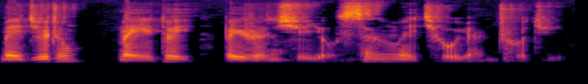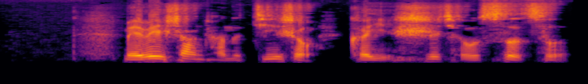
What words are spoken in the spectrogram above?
每局中每队被允许有三位球员出局。每位上场的击手可以失球四次，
